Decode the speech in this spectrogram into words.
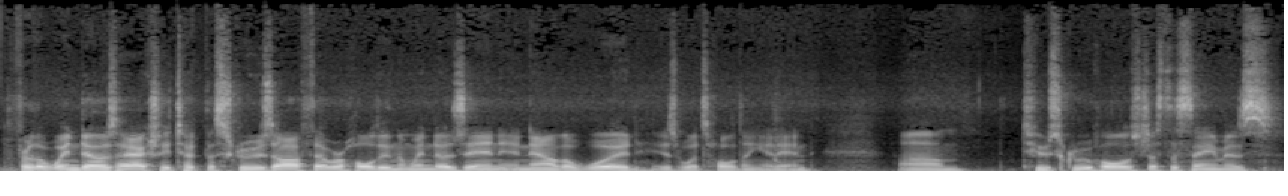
for the windows, I actually took the screws off that were holding the windows in, and now the wood is what's holding it in. Um, two screw holes, just the same as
